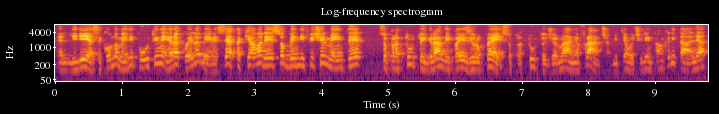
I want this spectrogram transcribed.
eh, l'idea secondo me di Putin era quella, bene, se attacchiamo adesso ben difficilmente soprattutto i grandi paesi europei, soprattutto Germania, Francia, mettiamoci dentro anche l'Italia,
